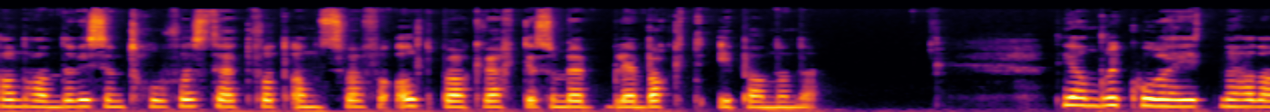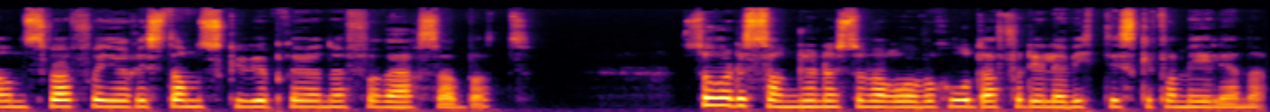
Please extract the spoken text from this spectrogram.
Han hadde ved sin trofasthet fått ansvar for alt bakverket som ble bakt i pannene. De andre koraitene hadde ansvar for å gjøre i stand skuebrødene for hver sabbat. Så var det sangerne som var overhodet for de levittiske familiene.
